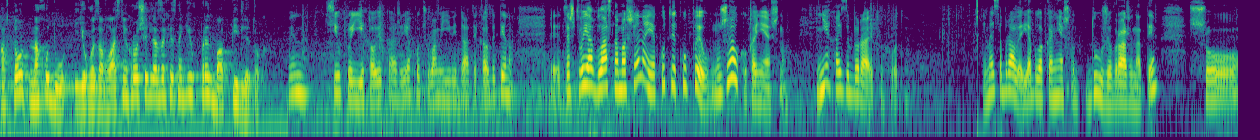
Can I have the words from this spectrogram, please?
Авто на ходу, і його за власні гроші для захисників придбав підліток. Він сів, проїхав і каже: Я хочу вам її віддати. Кажу, дитино, е, це ж твоя власна машина, яку ти купив. Ну жалко, звісно. Ні, хай забирають, виходить. І ми забрали. Я була, звісно, дуже вражена тим, що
